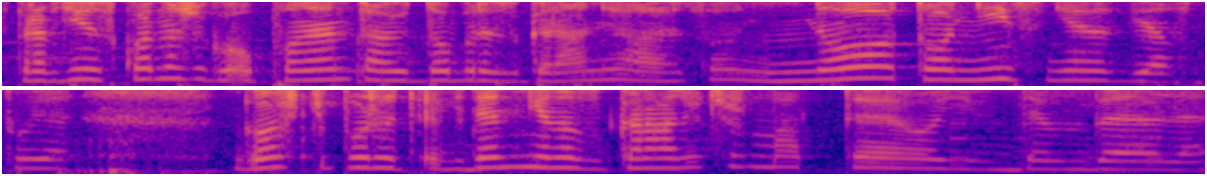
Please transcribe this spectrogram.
Sprawdziłem skład naszego oponenta i dobre zgranie, ale to, no, to nic nie zwiastuje. Gościu poszedł ewidentnie na zgranie, chociaż Mateo i Dembele.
